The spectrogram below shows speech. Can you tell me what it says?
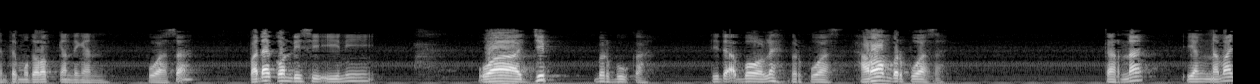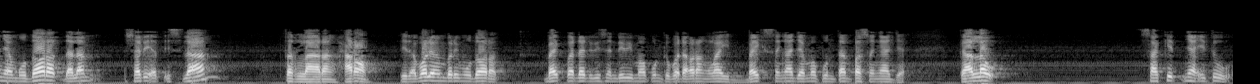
yang termudaratkan dengan puasa, pada kondisi ini wajib berbuka. Tidak boleh berpuasa, haram berpuasa. Karena yang namanya mudarat dalam syariat Islam terlarang haram. Tidak boleh memberi mudarat baik pada diri sendiri maupun kepada orang lain, baik sengaja maupun tanpa sengaja. Kalau sakitnya itu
